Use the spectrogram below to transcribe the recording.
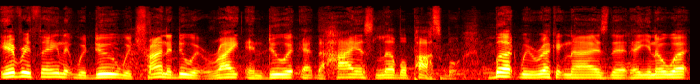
Everything that we do, we're trying to do it right and do it at the highest level possible. But we recognize that, hey, you know what?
